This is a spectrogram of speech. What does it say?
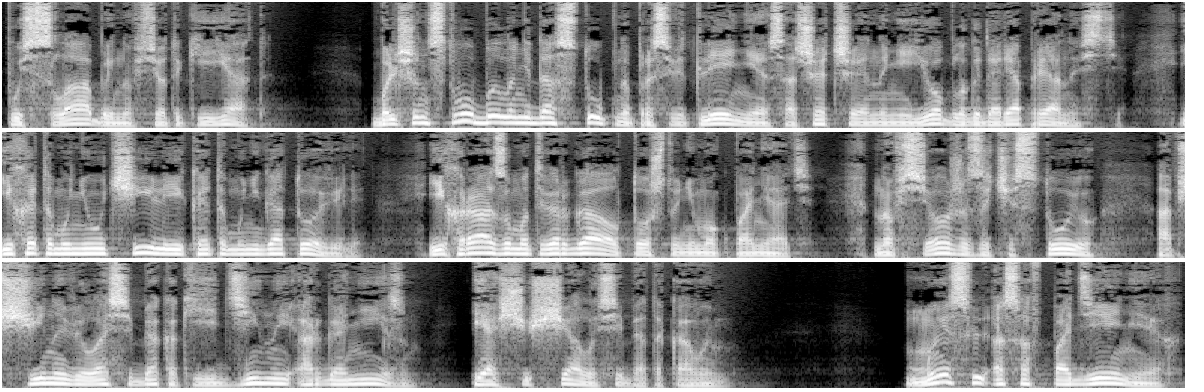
пусть слабый, но все-таки яд. Большинству было недоступно просветление, сошедшее на нее благодаря пряности. Их этому не учили и к этому не готовили. Их разум отвергал то, что не мог понять. Но все же зачастую община вела себя как единый организм и ощущала себя таковым. Мысль о совпадениях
